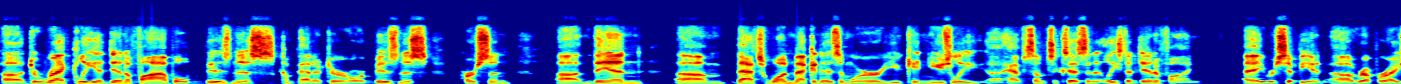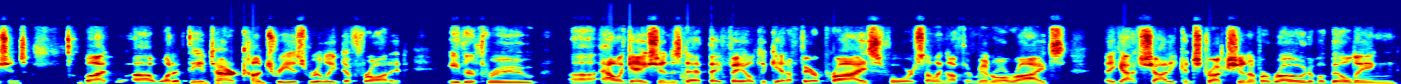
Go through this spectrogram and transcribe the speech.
a, directly identifiable business competitor or business person, uh, then um, that's one mechanism where you can usually uh, have some success in at least identifying a recipient of reparations. But uh, what if the entire country is really defrauded? Either through uh, allegations that they failed to get a fair price for selling off their mineral rights. They got shoddy construction of a road, of a building,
